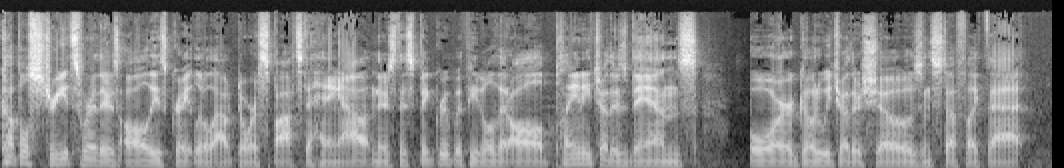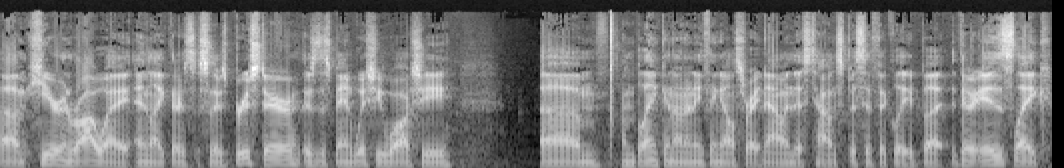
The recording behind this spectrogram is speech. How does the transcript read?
couple streets where there's all these great little outdoor spots to hang out and there's this big group of people that all play in each other's bands or go to each other's shows and stuff like that um, here in Rahway. And like there's so there's Brewster there's this band Wishy Washy um, I'm blanking on anything else right now in this town specifically, but there is like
